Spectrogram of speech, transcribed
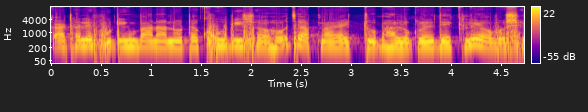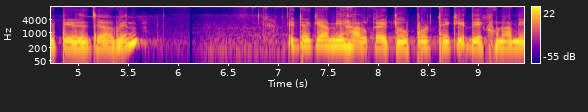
কাঁঠালে পুডিং বানানোটা খুবই সহজ। আপনারা একটু ভালো করে দেখলে অবশ্যই পেরে যাবেন। এটাকে আমি হালকা একটু উপর থেকে, দেখুন, আমি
